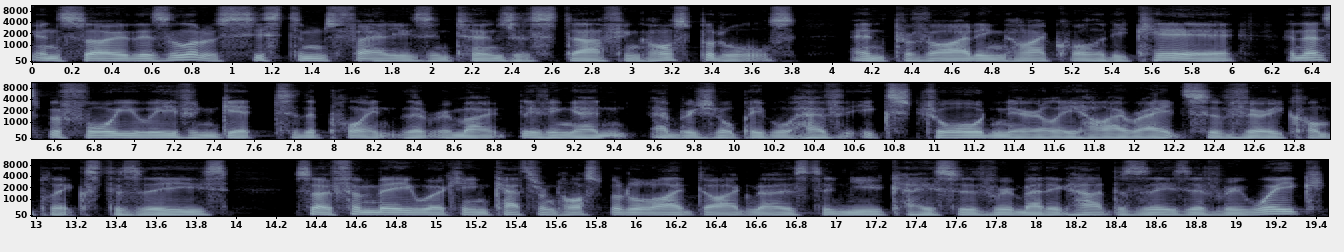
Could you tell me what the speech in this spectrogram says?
And so there's a lot of systems failures in terms of staffing hospitals and providing high quality care. And that's before you even get to the point that remote living and Aboriginal people have extraordinarily high rates of very complex disease. So for me, working in Katherine Hospital, I diagnosed a new case of rheumatic heart disease every week.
